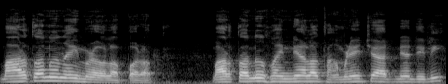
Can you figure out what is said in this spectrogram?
भारतानं नाही मिळवला परत. भारतानं सैन्याला थांबण्याची आज्ञा दिली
